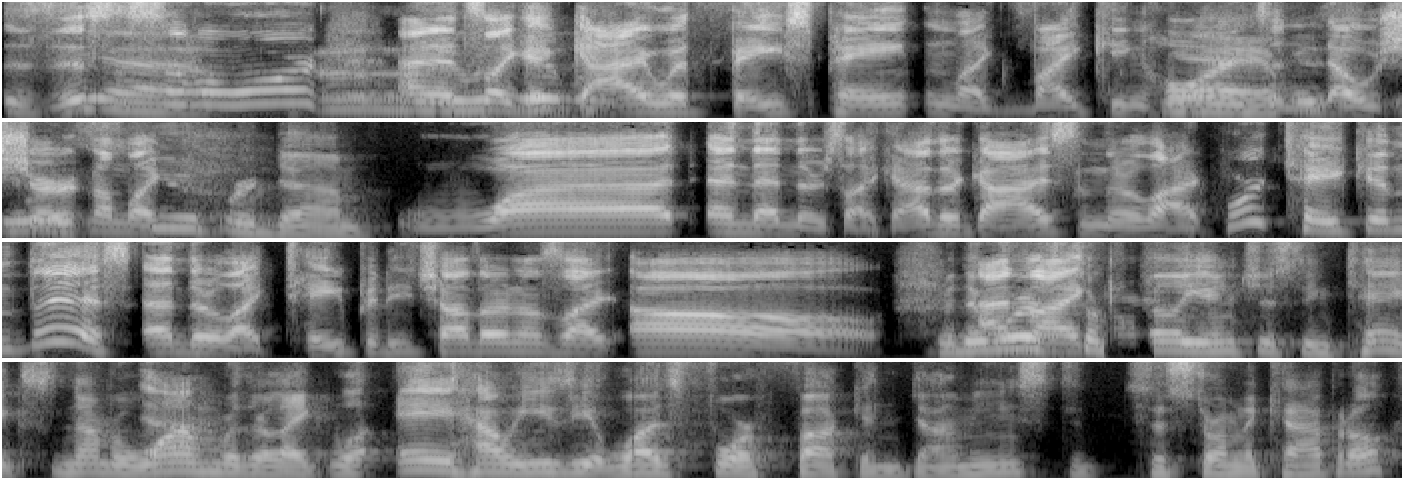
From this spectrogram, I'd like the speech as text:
Is this Yeah. Civil War? And it's like it a guy with face paint and like Viking horns it and was- no shirt. And I'm like, super dumb. what? And then there's like other guys, and they're like, we're taking this, and they're like taping each other. And I was like, oh, But there And, were like- some really interesting takes. Number Yeah. one, where they're like, well, A, how easy it was for fucking dummies to, to storm the Capitol.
